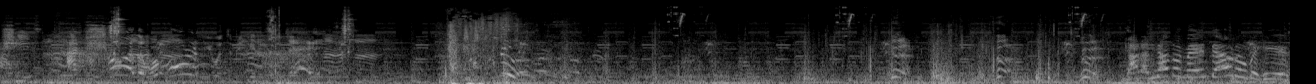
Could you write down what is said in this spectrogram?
You? I'm sure there were more of you at the beginning of the day. Got another man down over here!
